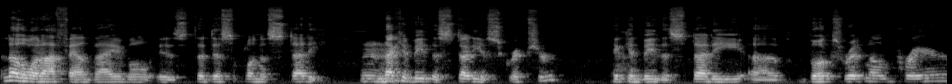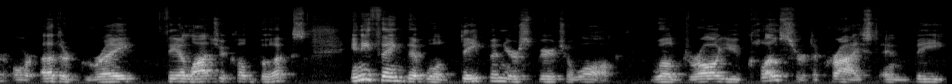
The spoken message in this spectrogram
Another one I found valuable is the discipline of study. Mm. That could be the study of scripture. It could be the study of books written on prayer or other great theological books. Anything that will deepen your spiritual walk will draw you closer to Christ and be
